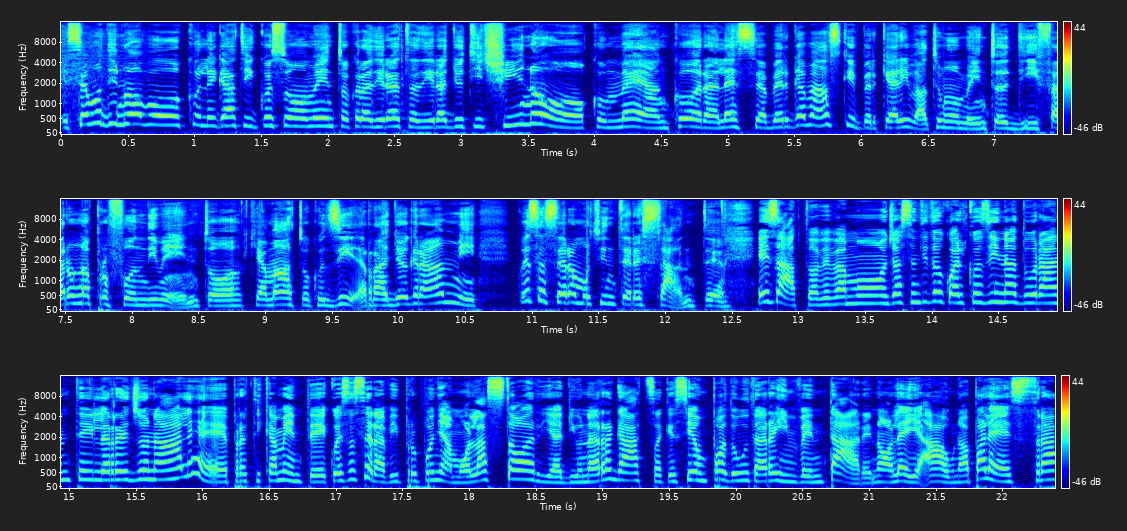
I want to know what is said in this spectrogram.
E siamo di nuovo collegati in questo momento con la diretta di Radio Ticino, con me ancora Alessia Bergamaschi perché è arrivato il momento di fare un approfondimento, chiamato così radiogrammi, questa sera molto interessante. Esatto, avevamo già sentito qualcosina durante il regionale e praticamente questa sera vi proponiamo la storia di una ragazza che si è un po' dovuta reinventare, no? Lei ha una palestra,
